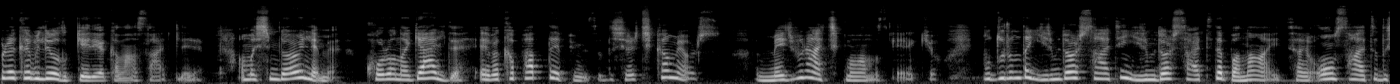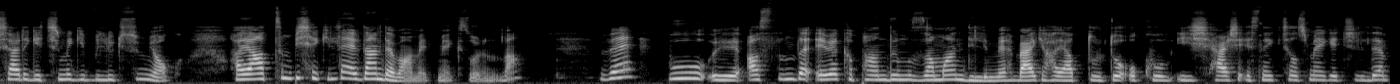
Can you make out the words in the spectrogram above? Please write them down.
bırakabiliyorduk geriye kalan saatleri. Ama şimdi öyle mi? Korona geldi. Eve kapattı hepimizi. Dışarı çıkamıyoruz mecburen çıkmamamız gerekiyor. Bu durumda 24 saatin 24 saati de bana ait. Yani 10 saati dışarıda geçirme gibi bir lüksüm yok. Hayatım bir şekilde evden devam etmek zorunda. Ve bu e, aslında eve kapandığımız zaman dilimi belki hayat durdu, okul, iş, her şey esnek çalışmaya geçildi.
